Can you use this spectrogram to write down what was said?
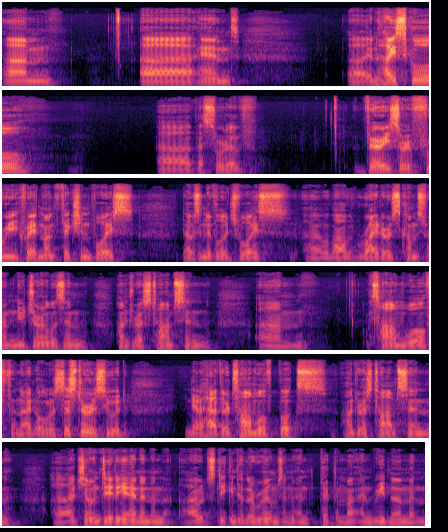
um, uh, and uh, in high school, uh, that sort of very sort of free, creative nonfiction voice that was in the Village Voice. Uh, a lot of writers comes from New Journalism, Hunter S. Thompson, um, Tom Wolfe, and I had older sisters who would, you know, have their Tom Wolfe books, Hunter S. Thompson, uh, Joan Didion, and then I would sneak into their rooms and, and pick them up and read them. And,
